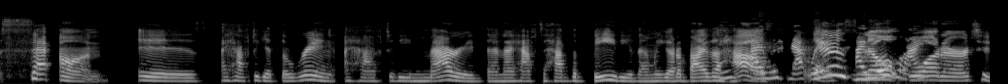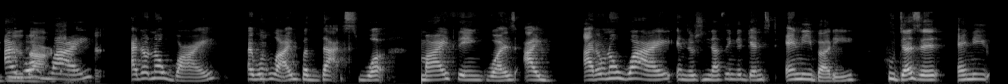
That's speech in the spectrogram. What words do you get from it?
set on is I have to get the ring, I have to be married, then I have to have the baby, then we gotta buy the house. That. There's I no order to do I that. won't lie. I don't know why. I won't lie, but that's what my thing was. I I don't know why, and there's nothing against anybody who does it any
